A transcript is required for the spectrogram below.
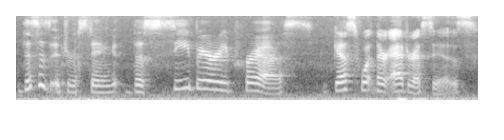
this is interesting. The Seabury Press. Guess what their address is?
